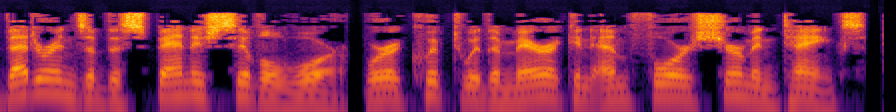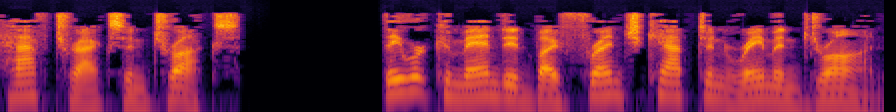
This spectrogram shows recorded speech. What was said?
veterans of the Spanish Civil War, were equipped with American M4 Sherman tanks, half-tracks and trucks. They were commanded by French Captain Raymond Dronne,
